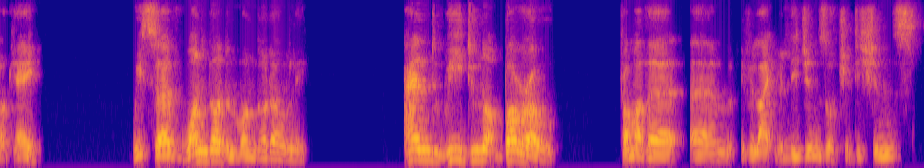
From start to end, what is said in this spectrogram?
okay, we serve one God and one God only. And we do not borrow from other, um, if you like, religions or traditions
